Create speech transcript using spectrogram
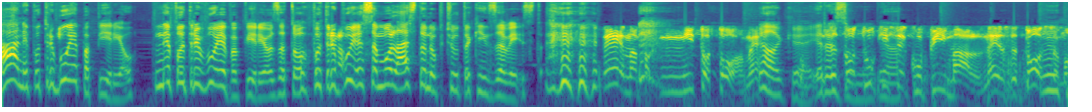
A, ne potrebuje papirjev, ne potrebuje papirjev za to, potrebuje ja. samo lasten občutek in zavest. Vem, ampak ni to to. Okay, razumem, zato tukaj ja. se gubi mal, ne? zato uh -huh, samo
